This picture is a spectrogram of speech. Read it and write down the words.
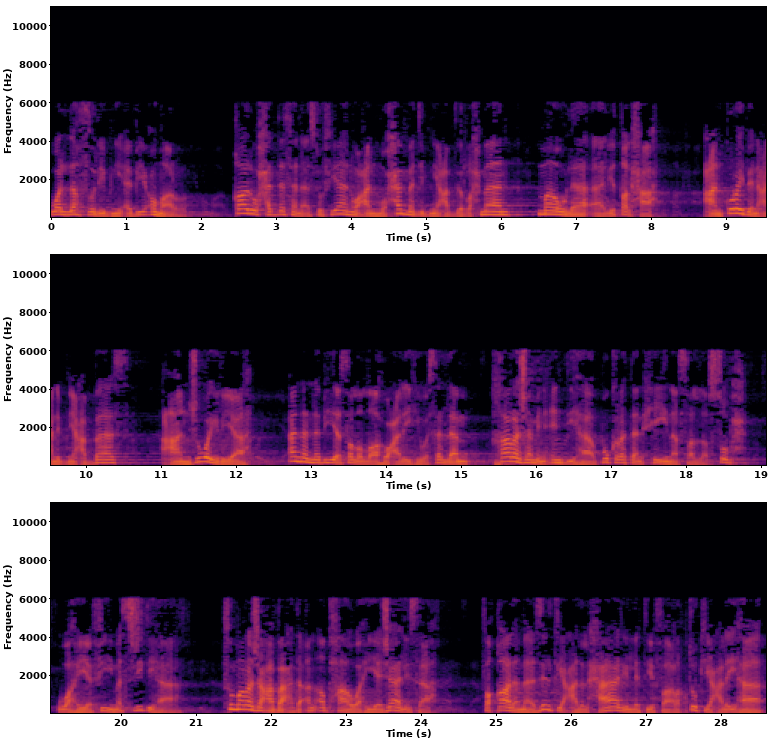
واللفظ لابن أبي عمر. قالوا حدثنا سفيان عن محمد بن عبد الرحمن مولى آل طلحة. عن كريب عن ابن عباس عن جويرية أن النبي صلى الله عليه وسلم خرج من عندها بكرة حين صلى الصبح وهي في مسجدها. ثم رجع بعد أن أضحى وهي جالسة. فقال ما زلت على الحال التي فارقتك عليها؟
